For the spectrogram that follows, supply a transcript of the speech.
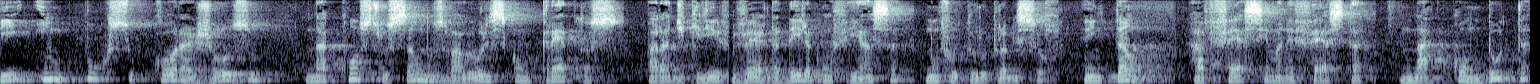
e impulso corajoso na construção dos valores concretos para adquirir verdadeira confiança num futuro promissor. Então, a fé se manifesta na conduta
